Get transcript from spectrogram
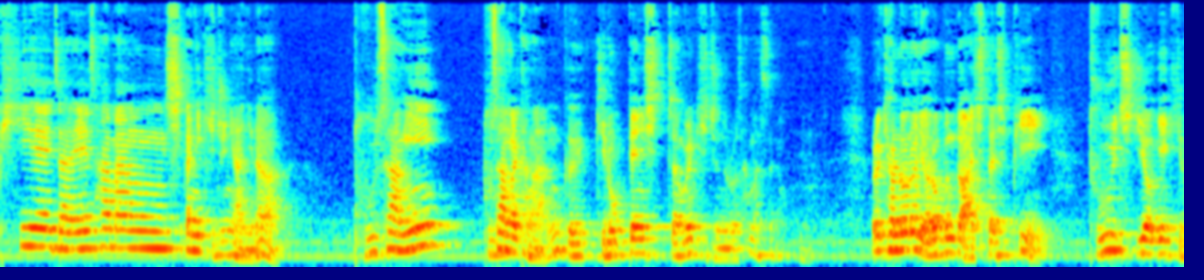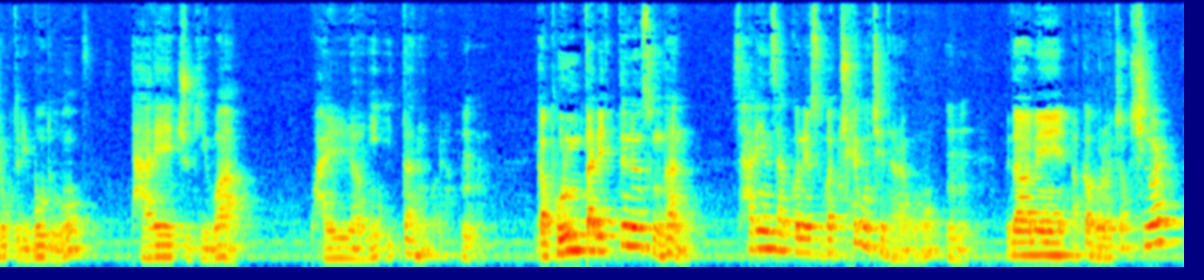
피해자의 사망 시간이 기준이 아니라 부상이 부상을 당한 그 기록된 시점을 기준으로 삼았어요. 그리고 결론은 여러분도 아시다시피 두 지역의 기록들이 모두 달의 주기와 관련이 있다는 거예요. 그러니까 보름달이 뜨는 순간 살인 사건의 수가 최고치에 달하고 음. 그 다음에 아까 뭐라 했죠? 신월?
